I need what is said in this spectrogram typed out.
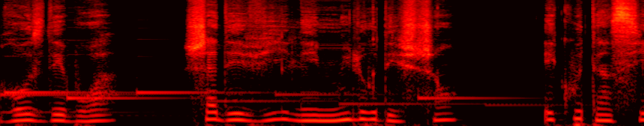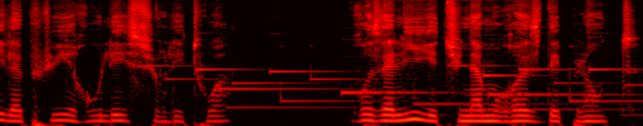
Rose des bois, chat des villes et mulot des champs écoutent ainsi la pluie rouler sur les toits. Rosalie est une amoureuse des plantes.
